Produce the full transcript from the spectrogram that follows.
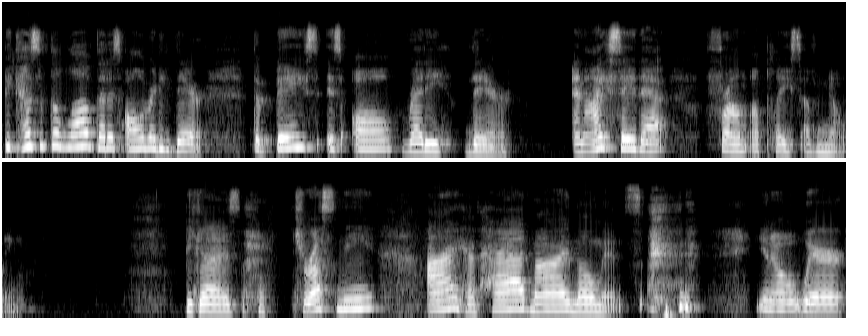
because of the love that is already there. The base is already there. And I say that from a place of knowing. Because trust me, I have had my moments, you know, where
